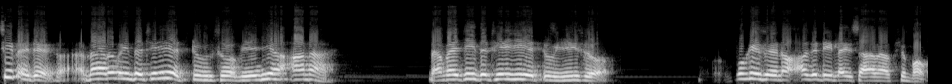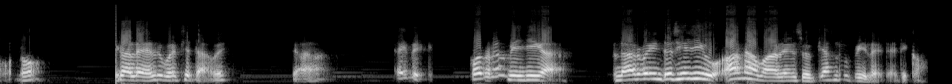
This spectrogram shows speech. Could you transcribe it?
ကြည့်လိုက်တဲ့အခါအနာရဝိတထေးရဲ့တူဆိုဘယင်ကြီးကအာနာနာမည်ကြီးတထေးကြီးရဲ့တူကြီးဆိုဘုကိဆိုရင်တော့အဂတိလိုက်စားတာဖြစ်မှာပေါ့နော်ဒီကလည်းအဲ့လိုပဲဖြစ်တာပဲဒါအဲ့ဒီ ကောသရမင်းကြီးကအနာရဝိတထေးကြီးကိုအာနာပါလဲဆိုပြန်လွတ်ပေးလိုက်တယ်ဒီကောင်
